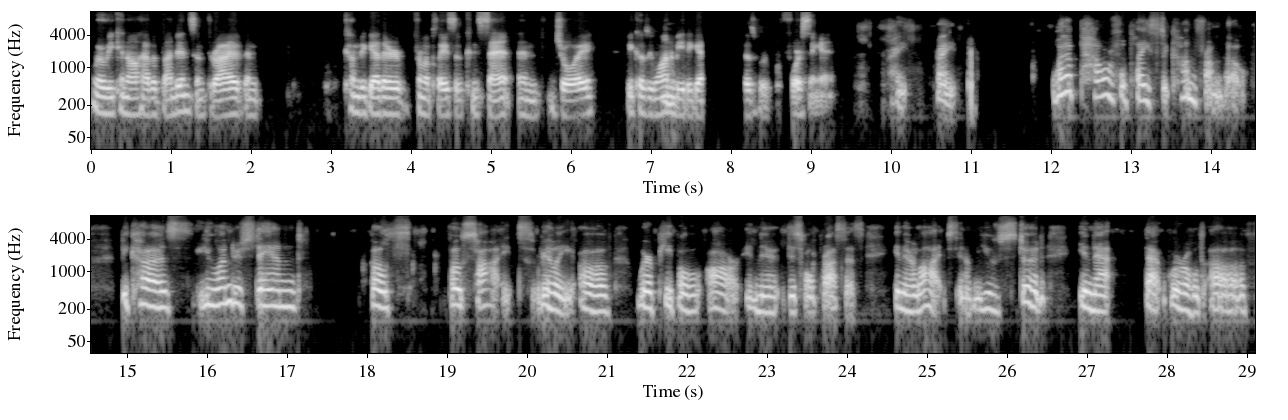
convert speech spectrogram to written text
where we can all have abundance and thrive and come together from a place of consent and joy because we want to mm. be together because we're forcing it. Right, right. What a powerful place to come from, though, because you understand both both sides really of where people are in their this whole process in their lives. You know, you stood in that that world of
